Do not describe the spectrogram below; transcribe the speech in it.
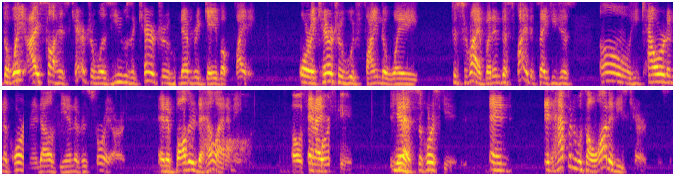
the way I saw his character was he was a character who never gave up fighting, or a character who would find a way to survive. But in this fight, it's like he just, oh, he cowered in a corner, and that was the end of his story arc. And it bothered the hell out of me. Oh, oh And I- Sikorsky. Yeah. Yes, Sikorsky. And it happened with a lot of these characters.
